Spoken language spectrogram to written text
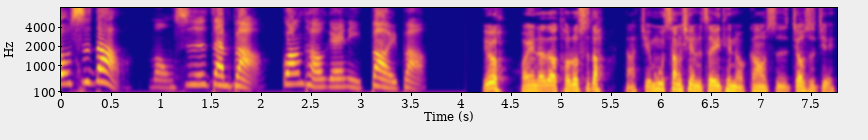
头头是道，猛狮战报，光头给你报一报。哟，欢迎来到头头师道。那节目上线的这一天哦，刚好是教师节，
